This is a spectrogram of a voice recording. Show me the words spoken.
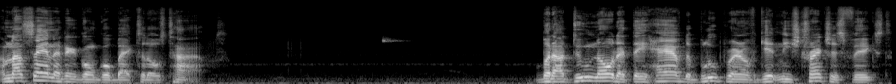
I'm not saying that they're going to go back to those times. But I do know that they have the blueprint of getting these trenches fixed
